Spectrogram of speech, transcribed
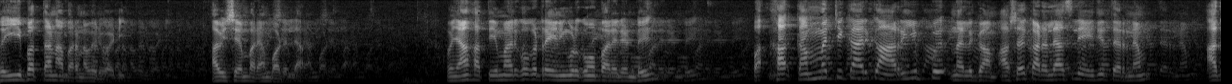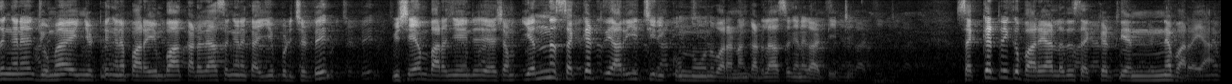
റീബത്താണ് ആ പറയണ പരിപാടി. ആ വിഷയം പറയാൻ പാടില്ല. അപ്പൊ ഞാൻ ഹത്തിയന്മാർക്കൊക്കെ ട്രെയിനിങ് കൊടുക്കുമ്പോൾ പറയലുണ്ട്. കമ്മിറ്റിക്കാർക്ക് അറിയിപ്പ് നൽകാം. പക്ഷേ കടലാസിൽ എഴുതി തരണം. അതിങ്ങനെ ജുമ കഴിഞ്ഞിട്ട് ഇങ്ങനെ പറയുമ്പോൾ ആ കടലാസ് ഇങ്ങനെ കയ്യിൽ പിടിച്ചിട്ട് വിഷയം പറഞ്ഞതിന് ശേഷം എന്ന് സെക്രട്ടറി അറിയിച്ചിരിക്കുന്നു എന്ന് പറയണം. കടലാസ് ഇങ്ങനെ കാട്ടിയിട്ട്. സെക്രട്ടറിക്ക് പറയാനുള്ളത് സെക്രട്ടറി എന്നെ പറയാം.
